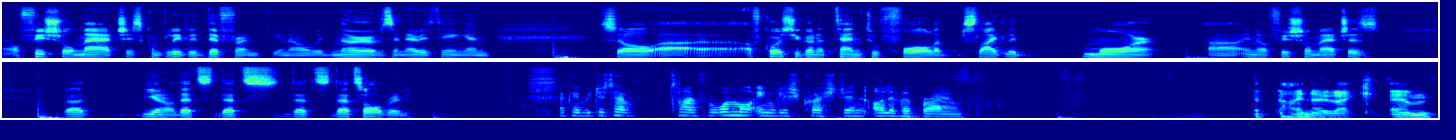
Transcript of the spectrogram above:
official match is completely different, you know, with nerves and everything. And so uh, of course you're going to tend to fall slightly more uh, in official matches. But you know that's that's that's that's all really. Okay, we just have time for one more English question. Oliver Brown. Hi Novak. Um,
